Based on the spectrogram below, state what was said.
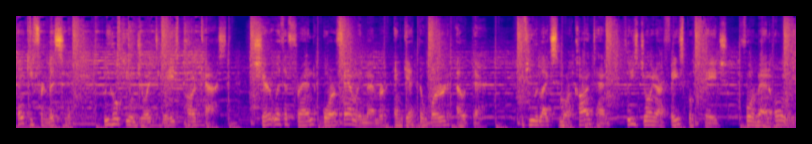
Thank you for listening. We hope you enjoyed today's podcast. Share it with a friend or a family member and get the word out there. If you would like some more content, please join our Facebook page, For Men Only,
